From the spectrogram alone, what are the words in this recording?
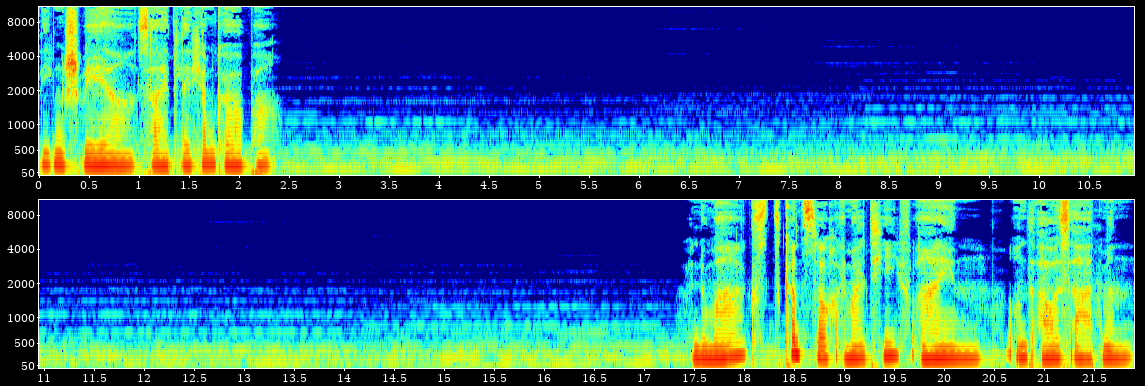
liegen schwer seitlich am Körper. Wenn du magst, kannst du auch einmal tief ein- und ausatmen.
